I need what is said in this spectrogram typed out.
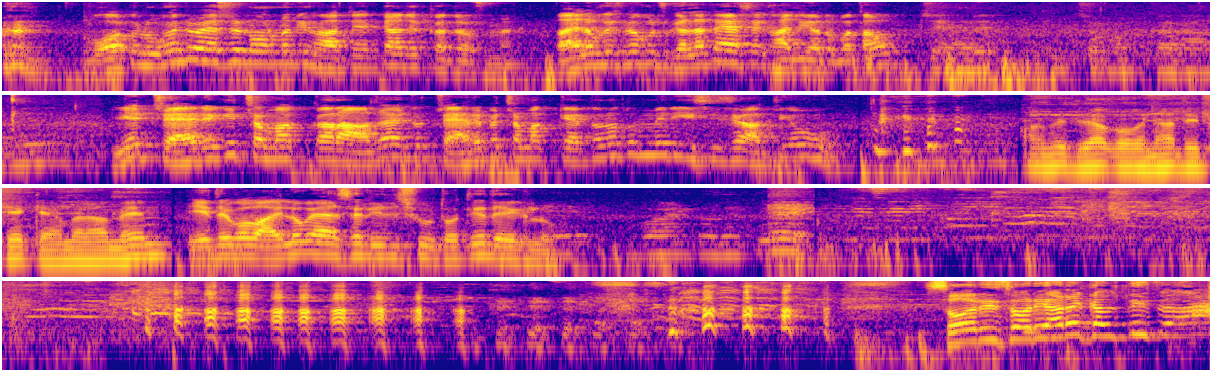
बहुत लोग हैं जो ऐसे नॉर्मली खाते हैं क्या दिक्कत है उसमें? भाई लोग इसमें कुछ गलत है ऐसे खा लिया तो बताओ। चेहरे की चमक करा दे। ये चेहरे की चमक का राज है जो चेहरे पे चमक कहते हो ना तुम मेरी इसी से आती है। वो अमित को बना देती है कैमरा मैन ये देखो भाई लोग ऐसे रील शूट होती है देख लो. सॉरी सॉरी अरे गलती से आ!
